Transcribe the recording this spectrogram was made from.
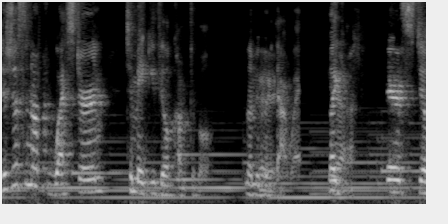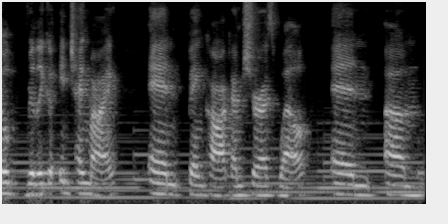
there's just enough western to make you feel comfortable let me put it that way like yeah. there's still really good in chiang mai and Bangkok, I'm sure as well. And um,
